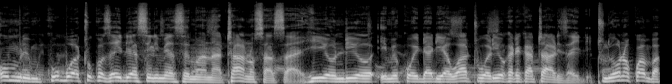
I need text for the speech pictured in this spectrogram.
umri mkubwa tuko zaidi ya asilimia 85 sasa. Hiyo ndio imekuwa idadi ya watu walio katika hatari zaidi. Tuliona kwamba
